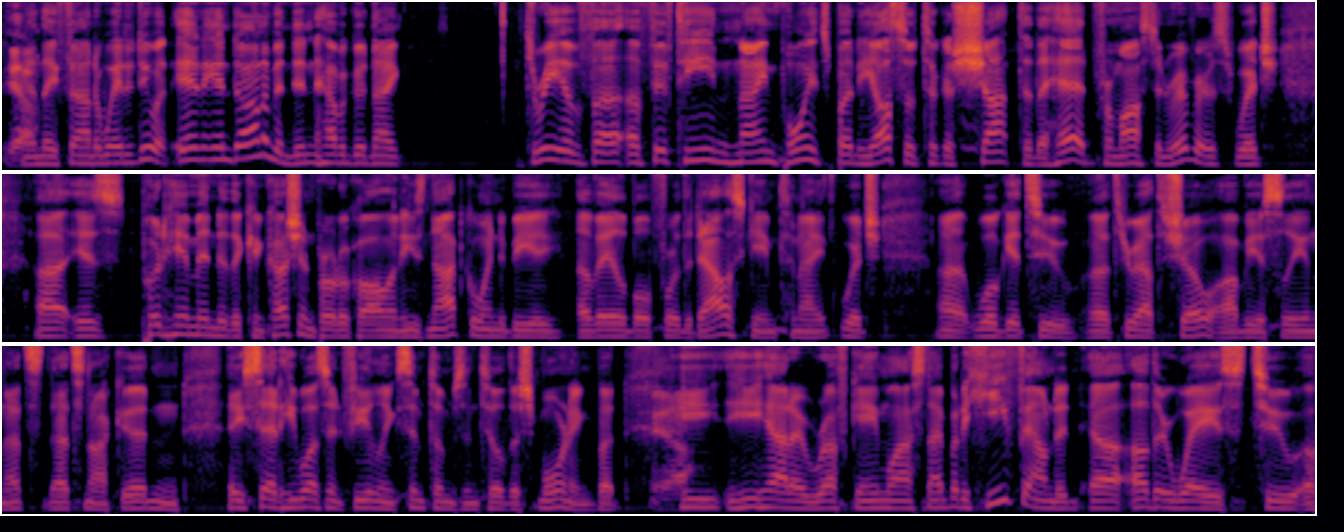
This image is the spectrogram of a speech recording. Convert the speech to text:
Yeah. and they found a way to do it. And, and Donovan didn't have a good night. Three of, uh, of 15, nine points, but he also took a shot to the head from Austin Rivers, which uh, is put him into the concussion protocol, and he's not going to be available for the Dallas game tonight, which uh, we'll get to uh, throughout the show, obviously, and that's that's not good. And they said he wasn't feeling symptoms until this morning, but Yeah. he he had a rough game last night, but he found uh, other ways to uh,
